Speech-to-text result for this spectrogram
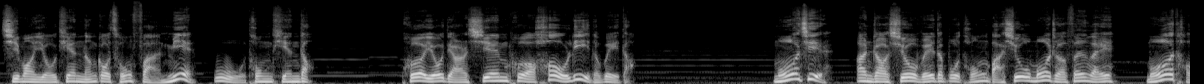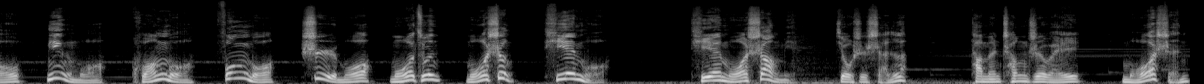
希望有天能够从反面悟通天道，颇有点先破后立的味道。魔界按照修为的不同，把修魔者分为魔头、宁魔、狂魔、疯魔、噬魔、魔尊、魔圣、天魔。天魔上面就是神了，他们称之为魔神。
